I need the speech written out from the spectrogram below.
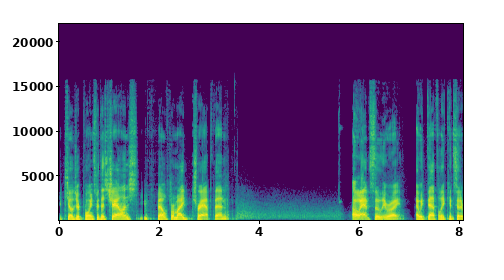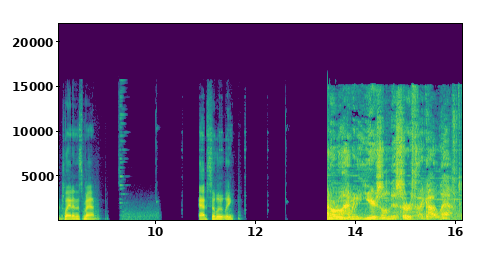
You killed your points with this challenge. You fell for my trap then. Oh, absolutely right. I would definitely consider playing on this map. Absolutely. I don't know how many years on this earth I got left.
